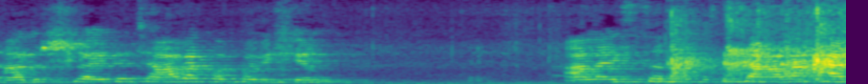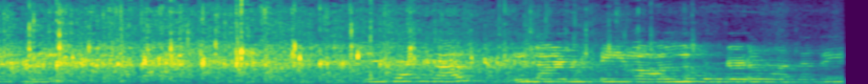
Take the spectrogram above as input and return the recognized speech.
నా దృష్టిలో అయితే చాలా గొప్ప విషయం. అలా ఇస్తున్నందుకు చాలా హ్యాపీ. నిజంగా ఇలాంటి వాళ్ళు ఉండడం అన్నది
